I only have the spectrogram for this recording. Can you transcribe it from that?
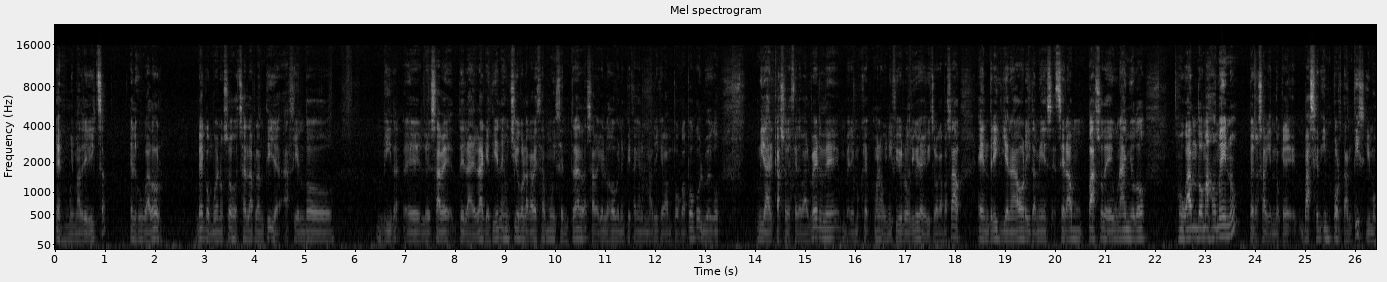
es muy madridista. El jugador ve con buenos ojos estar en la plantilla haciendo vida. Él sabe de la edad que tiene, es un chico con la cabeza muy centrada, sabe que los jóvenes empiezan en el Madrid que van poco a poco, luego mira el caso de Fede Valverde, veremos que, bueno, Vinicio y Rodrigo ya habéis visto lo que ha pasado, Hendrik viene ahora y también será un paso de un año o dos jugando más o menos, pero sabiendo que va a ser importantísimo,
